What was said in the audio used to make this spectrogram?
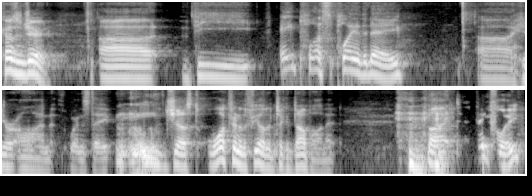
Cousin Jared, uh, the A plus play of the day uh, here on Wednesday just walked into the field and took a dump on it. But thankfully,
